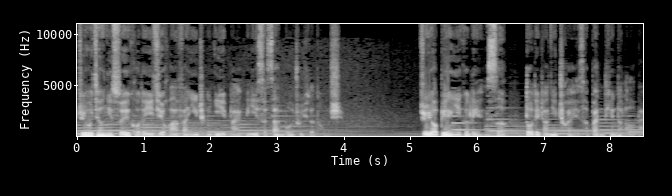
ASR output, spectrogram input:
只有将你随口的一句话翻译成一百个意思散播出去的同事，只有变一个脸色都得让你揣测半天的老板。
